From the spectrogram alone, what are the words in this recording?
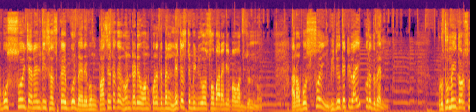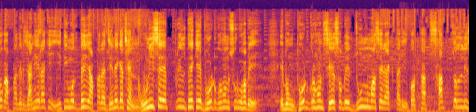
অবশ্যই চ্যানেলটি সাবস্ক্রাইব করবেন এবং পাশে থাকা ঘন্টাটি অন করে দেবেন লেটেস্ট ভিডিও সবার আগে পাওয়ার জন্য। আর অবশ্যই ভিডিওতে একটি লাইক করে দেবেন। প্রথমেই দর্শক আপনাদের জানিয়ে রাখি, ইতিমধ্যেই আপনারা জেনে গেছেন, উনিশে এপ্রিল থেকে ভোট গ্রহণ শুরু হবে এবং ভোট গ্রহণ শেষ হবে জুন মাসের এক তারিখ, অর্থাৎ সাতচল্লিশ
